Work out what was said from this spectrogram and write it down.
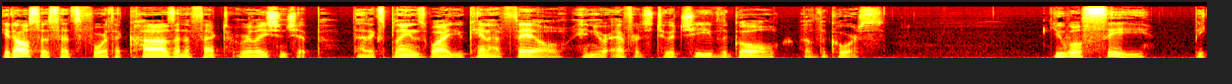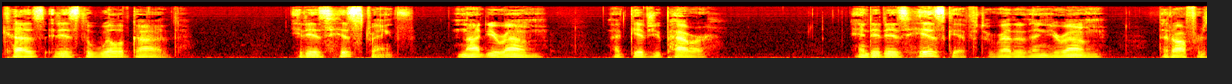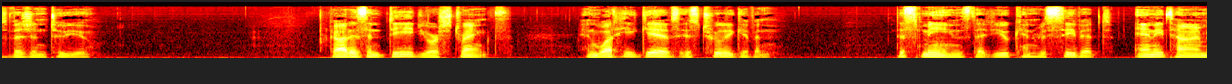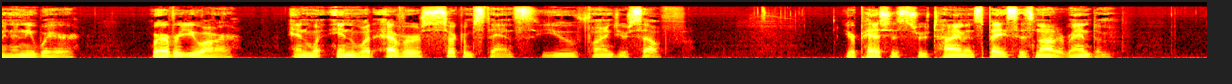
It also sets forth a cause and effect relationship that explains why you cannot fail in your efforts to achieve the goal of the Course. You will see because it is the will of God. It is His strength, not your own, that gives you power. And it is His gift, rather than your own, that offers vision to you. God is indeed your strength, and what He gives is truly given. This means that you can receive it anytime and anywhere, wherever you are, and in whatever circumstance you find yourself. Your passage through time and space is not at random.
